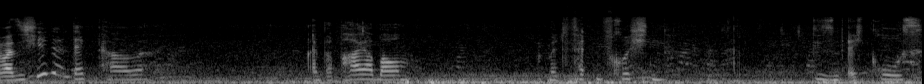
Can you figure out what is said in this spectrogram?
Was ich hier entdeckt habe. Ein Papayabaum mit fetten Früchten. Die sind echt groß.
